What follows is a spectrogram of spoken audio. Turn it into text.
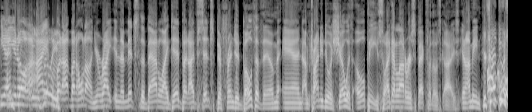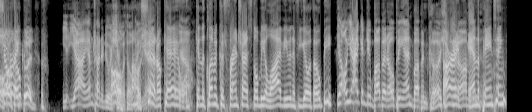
Yeah, And you so know, it I, really- but I, but hold on, you're right. In the midst of the battle, I did, but I've since befriended both of them, and I'm trying to do a show with Opie, so I got a lot of respect for those guys. You know, I mean, You're trying to do a show All with right, Opie? good. yeah, I am trying to do a show with Opie. Oh yeah. shit! Okay. Yeah. Well, Can the Clem and Kush franchise still be alive even if you go with Opie? Yeah, oh yeah, I can do Bub and Opie and Bub and Kush. All right. you know, I mean, and the painting.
